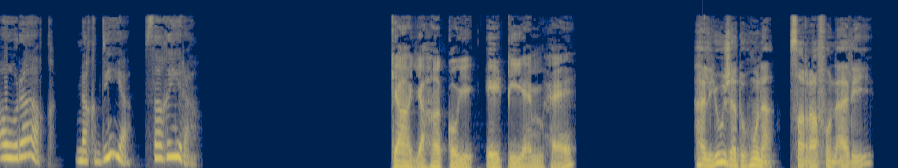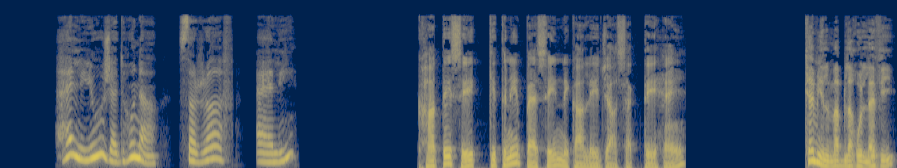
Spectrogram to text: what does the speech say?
أوراق نقدية صغيرة क्या यहाँ कोई एटीएम है هل يوجد هنا صراف آلي؟ هل يوجد هنا صراف آلي؟ खाते से कितने पैसे निकाले जा सकते हैं كم المبلغ الذي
